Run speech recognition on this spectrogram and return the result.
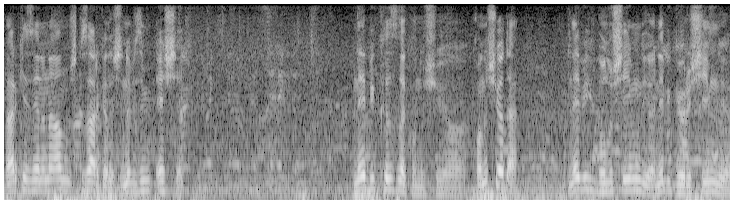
Herkes yanına almış kız arkadaşını. Bizim eşek. Ne bir kızla konuşuyor. Konuşuyor da. Ne bir buluşayım diyor, ne bir görüşeyim diyor.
